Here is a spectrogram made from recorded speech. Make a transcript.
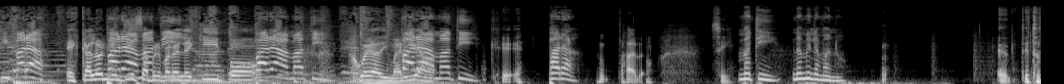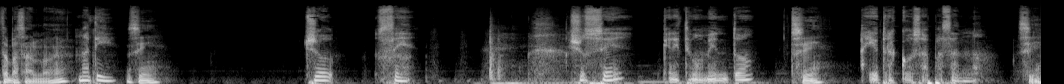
Mati, pará. Scaloni Pará, empieza a Mati. preparar el equipo. Pará, Mati. Juega Di María. Pará, Mati. ¿Qué? Pará. Paro. Sí. Mati, dame la mano. Eh, esto está pasando, ¿eh? Mati, Sí. yo sé. Yo sé que en este momento Sí. hay otras cosas pasando. Sí.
